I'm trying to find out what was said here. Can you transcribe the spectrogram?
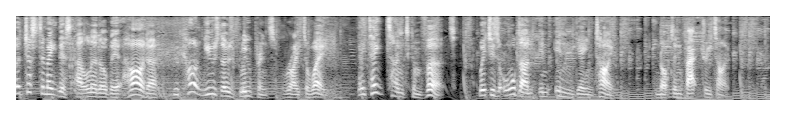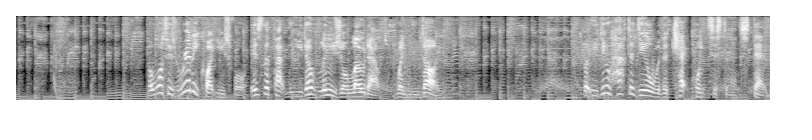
But just to make this a little bit harder, you can't use those blueprints right away. They take time to convert, which is all done in in-game time, not in factory time. But what is really quite useful is the fact that you don't lose your loadout when you die. But you do have to deal with the checkpoint system instead.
